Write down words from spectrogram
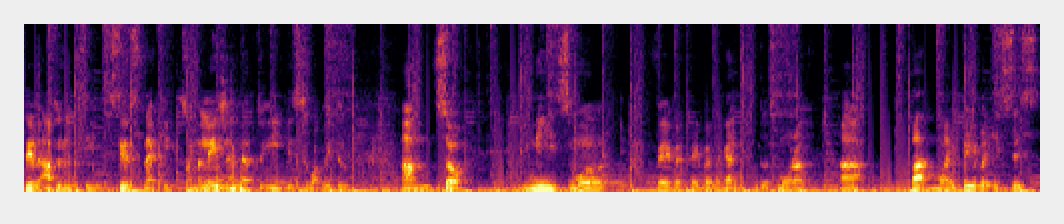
Still afternoon tea, still snacking. So Malaysians have to eat, this is what we do. Um, so, ni semua favorite favorite kan untuk semua orang. Uh, but my favorite is this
